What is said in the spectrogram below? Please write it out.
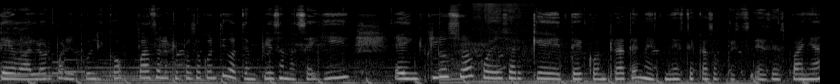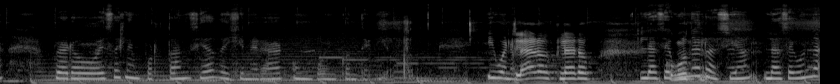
de valor para el público, pasa lo que pasó contigo, te empiezan a seguir e incluso puede ser que te contraten, en este caso pues es de España, pero esa es la importancia de generar un buen contenido. Y bueno, Claro, claro. la segunda razón, la segunda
